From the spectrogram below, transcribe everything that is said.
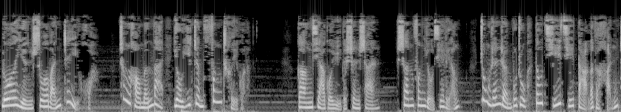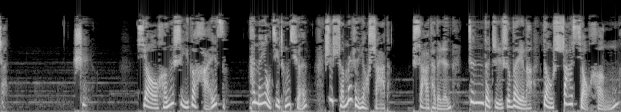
罗隐说完这话，正好门外有一阵风吹过来。刚下过雨的深山，山风有些凉，众人忍不住都齐齐打了个寒战。是，小恒是一个孩子，还没有继承权，是什么人要杀他？杀他的人真的只是为了要杀小恒吗？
